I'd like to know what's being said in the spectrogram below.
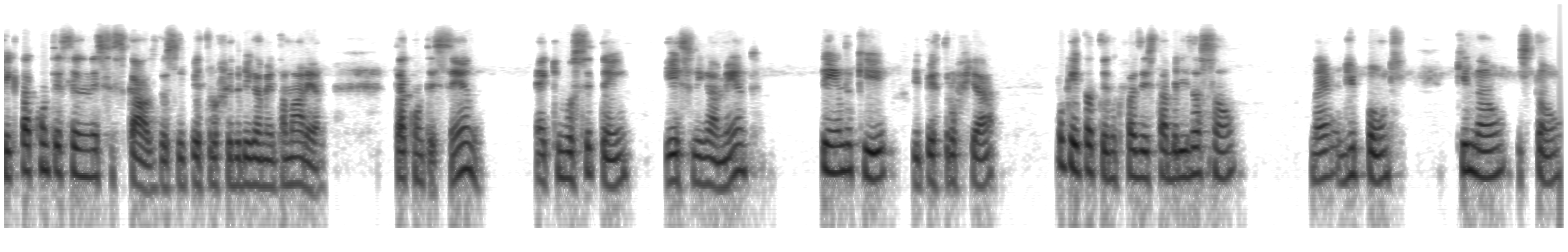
que está acontecendo nesses casos dessa hipertrofia do ligamento amarelo? Está acontecendo é que você tem esse ligamento tendo que hipertrofiar, porque está tendo que fazer estabilização né, de pontos que não estão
